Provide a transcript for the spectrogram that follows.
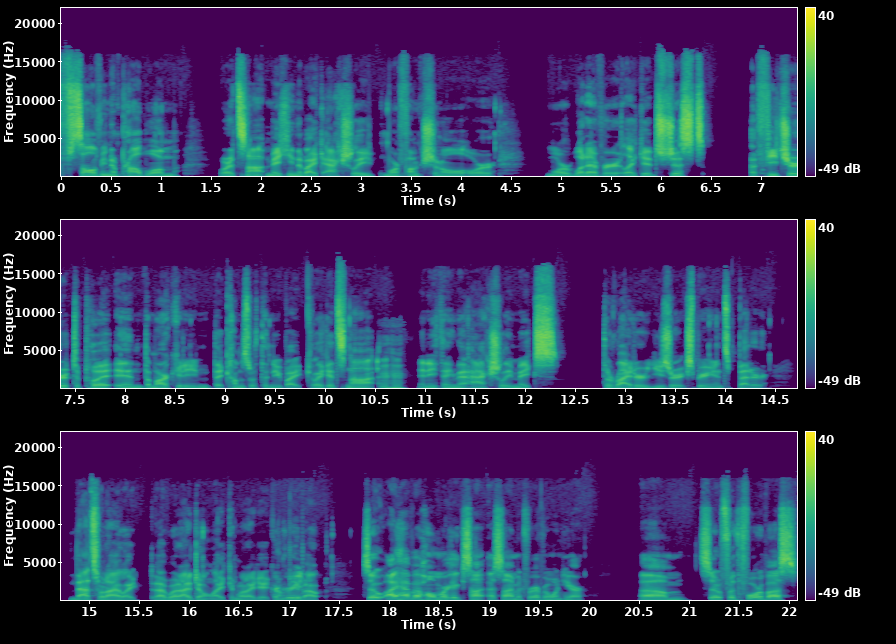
solving a problem, or it's not making the bike actually more functional or more whatever. Like, it's just a feature to put in the marketing that comes with the new bike. Like, it's not Mhm. anything that actually makes the rider user experience better. And that's what I like, uh, what I don't like, and what I get grumpy Agreed. about. So I have a homework assi- assignment for everyone here. Um, so for the four of us,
